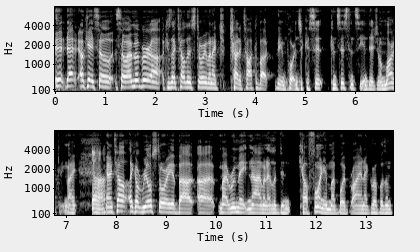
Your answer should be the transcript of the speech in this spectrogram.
It, that, okay, so so I remember because I tell this story when I t- try to talk about the importance of consi- consistency in digital marketing, right? Uh-huh. And I tell like a real story about uh, my roommate and I when I lived in California. My boy Brian, I grew up with him.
